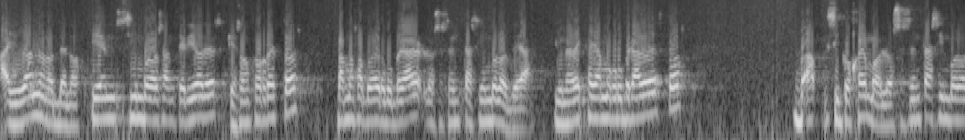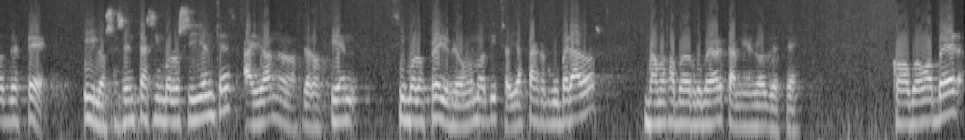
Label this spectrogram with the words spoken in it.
ayudándonos de los 100 símbolos anteriores que son correctos, vamos a poder recuperar los 60 símbolos de A. Y una vez que hayamos recuperado estos, si cogemos los 60 símbolos de C y los 60 símbolos siguientes, ayudándonos de los 100 símbolos previos que como hemos dicho ya están recuperados, vamos a poder recuperar también los de C. Como podemos ver,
